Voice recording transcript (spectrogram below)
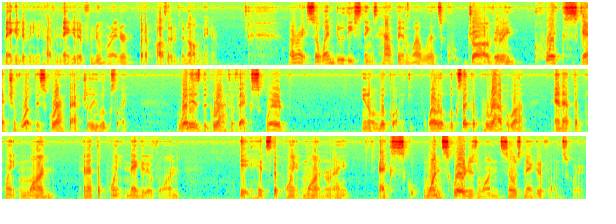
negative, and you'd have a negative numerator, but a positive denominator. Alright, so when do these things happen? Well, let's draw a very quick sketch of what this graph actually looks like. What is the graph of x squared, you know, look like? Well, it looks like a parabola, and at the point 1, and at the point negative 1, it hits the point 1, right? x 1 squared is 1, so is negative 1 squared.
